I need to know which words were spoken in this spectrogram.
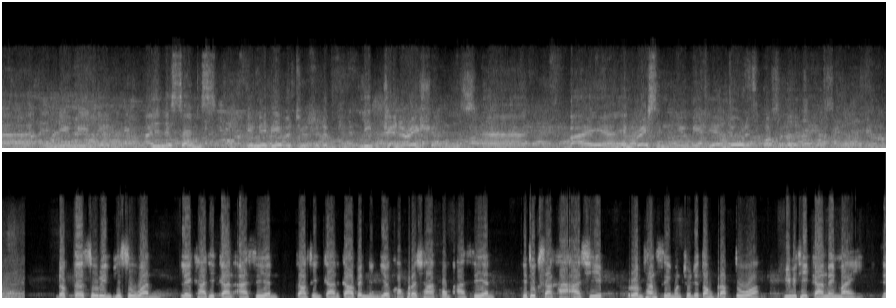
uh, in new media. And in a sense, you may be able to sort of leap generations uh, by uh, embracing the new media and all its possibilities. ดรสุรินทร์พิสุวรรณ เลขาธิการอาเซียน กล่าวถึงการก้าวเป็นหนึ่งเดียวของประชาคมอาเซียน ที่ทุกสาขาอาชีพ รวมทั้งสื่อมวลชนจะต้องปรับตัว มีวิธีการใหม่ๆ ใน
